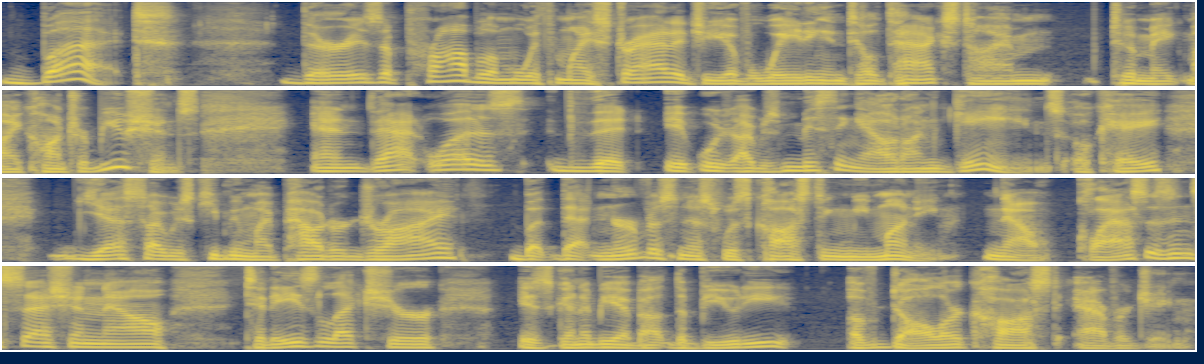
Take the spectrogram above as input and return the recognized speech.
But there is a problem with my strategy of waiting until tax time to make my contributions. And that was that it was I was missing out on gains, okay? Yes, I was keeping my powder dry, but that nervousness was costing me money. Now, class is in session now. Today's lecture is going to be about the beauty of dollar cost averaging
